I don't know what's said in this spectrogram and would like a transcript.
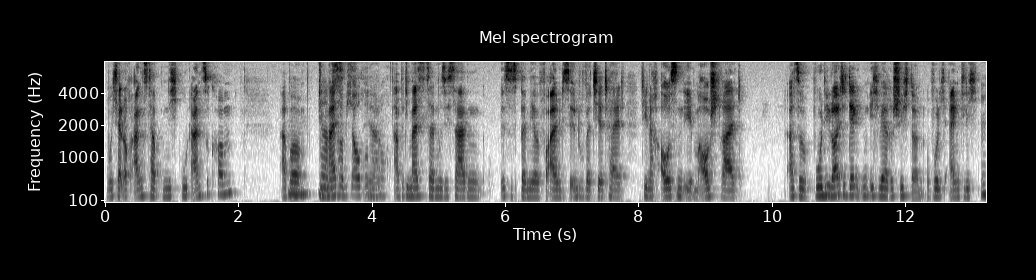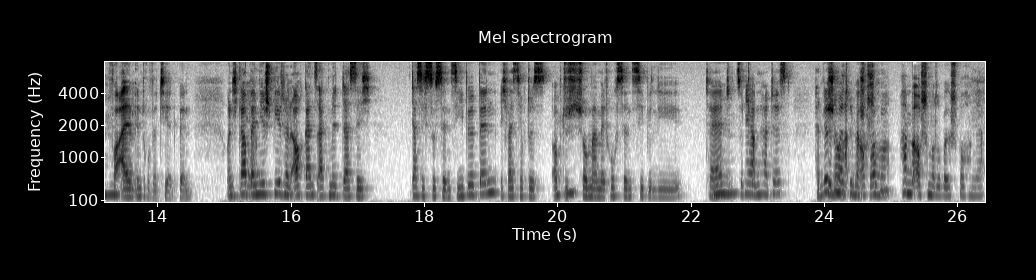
wo ich halt auch Angst habe, nicht gut anzukommen. Aber mhm. die ja, meiste, das ich auch immer ja, noch. Aber die meiste Zeit muss ich sagen, ist es bei mir vor allem diese Introvertiertheit, die nach außen eben ausstrahlt. Also wo die Leute denken, ich wäre schüchtern, obwohl ich eigentlich mhm. vor allem introvertiert bin. Und ich glaube, ja. bei mir spielt halt auch ganz arg mit, dass ich, dass ich so sensibel bin. Ich weiß nicht, ob, das, ob du mhm. schon mal mit Hochsensibilität mhm. zu tun hattest. Hatten wir genau, schon mal drüber gesprochen? Mal, haben wir auch schon mal drüber gesprochen, ja.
